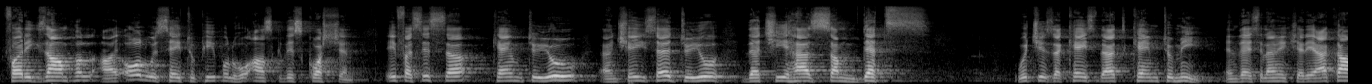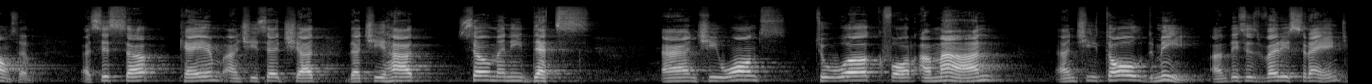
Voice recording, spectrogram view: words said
For example, I always say to people who ask this question if a sister came to you and she said to you that she has some debts, which is a case that came to me in the Islamic Sharia Council. A sister came and she said she had, that she had so many debts and she wants to work for a man and she told me, and this is very strange,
